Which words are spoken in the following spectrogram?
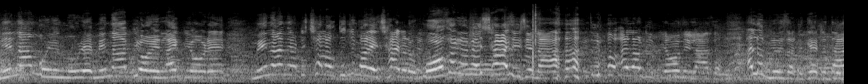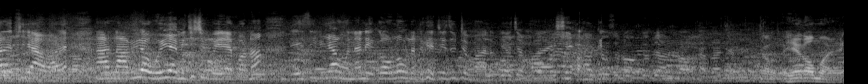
မင်းသားငိုရင်ငိုတယ်မင်းသားပျော်ရင်လိုက်ပျော်တယ်မင်းသားများတစ်ချက်လောက်သူညီမလေးချတယ်လို့ဘောကလည်းပဲချစီချင်တာသူတို့အဲ့လောက်ဒီပြောနေလားဆိုအဲ့လိုမျိုးဆိုတကယ်တသားလေးဖြစ်ရပါတယ်အာလာပြီးတော့ဝေးရပြီးကြည့်ရှုပေးရပေါ့နော်ဒီစီရဝန်ထမ်းတွေအကုန်လုံးလည်းတကယ်ကျေးဇူးတင်ပါလို့ပြောချင်ပါတယ်ရှင်ဟုတ်ကဲ့ဆိုတော့ပြောပြပြပါခါစားချက်ဘဟုတ်အရင်ကောင်းပါတယ်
